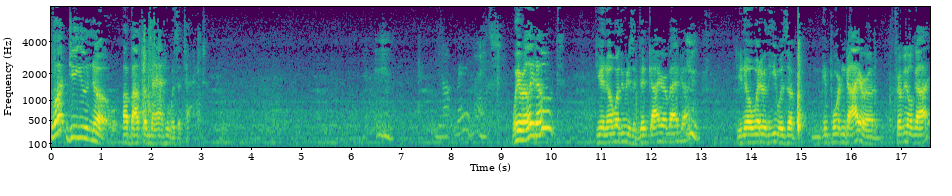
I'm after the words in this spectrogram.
what do you know about the man who was attacked? Not very much. We really don't. Do you know whether he was a good guy or a bad guy? Do you know whether he was a important guy or a trivial guy?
